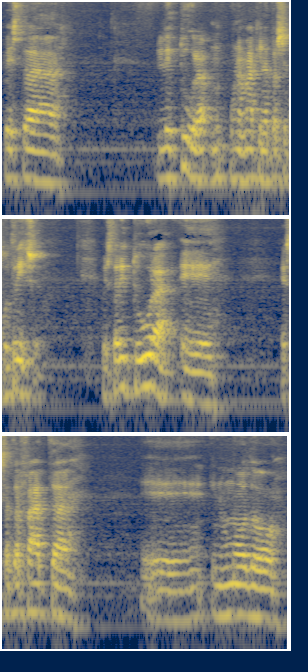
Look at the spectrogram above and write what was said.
Questa lettura, una macchina persecutrice, questa lettura è, è stata fatta eh, in un modo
